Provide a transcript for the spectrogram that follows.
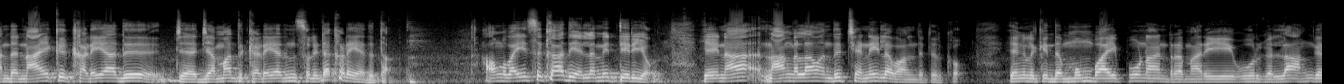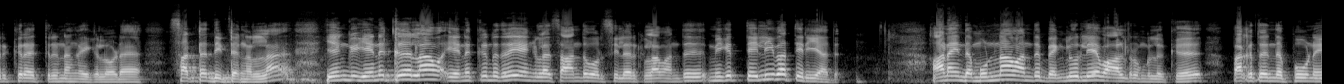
அந்த நாயக்கு கிடையாது ஜ ஜமாத்து கிடையாதுன்னு சொல்லிட்டா கிடையாது தான் அவங்க வயசுக்கு அது எல்லாமே தெரியும். ஏன்னா நாங்கள்லாம் வந்து சென்னையில் வாழ்ந்துட்டு இருக்கோம். எங்களுக்கு இந்த மும்பை பூனான்ற மாதிரி ஊர்களெலாம் அங்கே இருக்கிற திருநங்கைகளோட சட்டத்திட்டங்கள்லாம் எங்க எனக்கெல்லாம் எனக்குன்றதுல எங்களை சார்ந்த ஒரு சிலருக்கெல்லாம் வந்து மிக தெளிவாக தெரியாது. ஆனால் இந்த முன்னா வந்து பெங்களூர்லேயே வாழ்கிறவங்களுக்கு பக்கத்தில் இந்த பூனே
